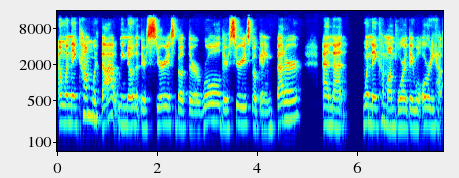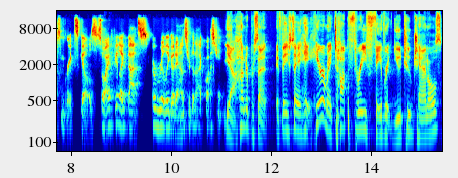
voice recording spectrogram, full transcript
And when they come with that, we know that they're serious about their role, they're serious about getting better, and that when they come on board, they will already have some great skills. So I feel like that's a really good answer to that question. Yeah, 100%. If they say, hey, here are my top three favorite YouTube channels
